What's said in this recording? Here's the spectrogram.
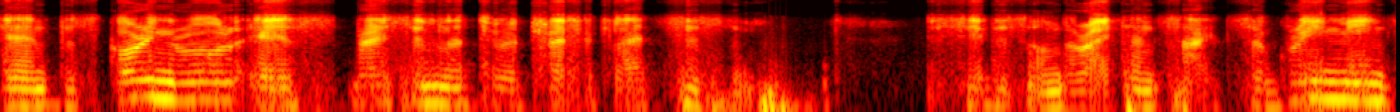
And the scoring rule is very similar to a traffic light system. You see this on the right-hand side. So green means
